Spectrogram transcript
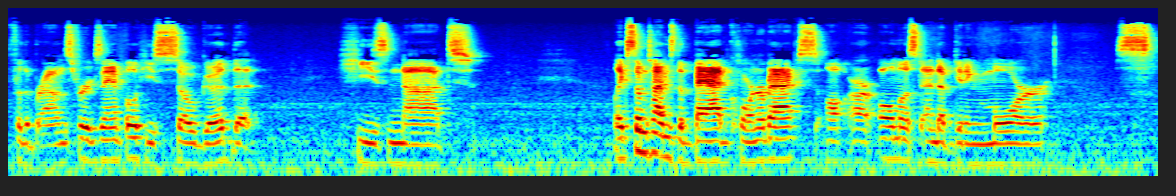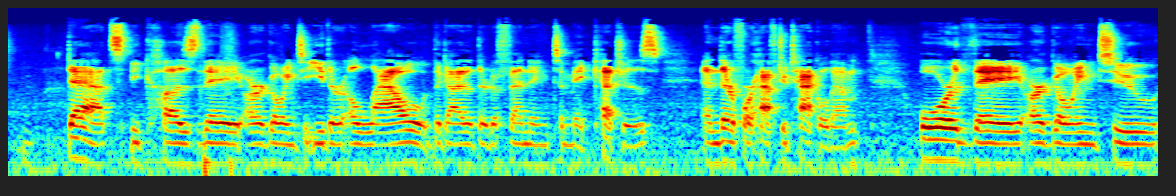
for the Browns, for example, he's so good that he's not like sometimes the bad cornerbacks are, are almost end up getting more stats because they are going to either allow the guy that they're defending to make catches and therefore have to tackle them or they are going to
